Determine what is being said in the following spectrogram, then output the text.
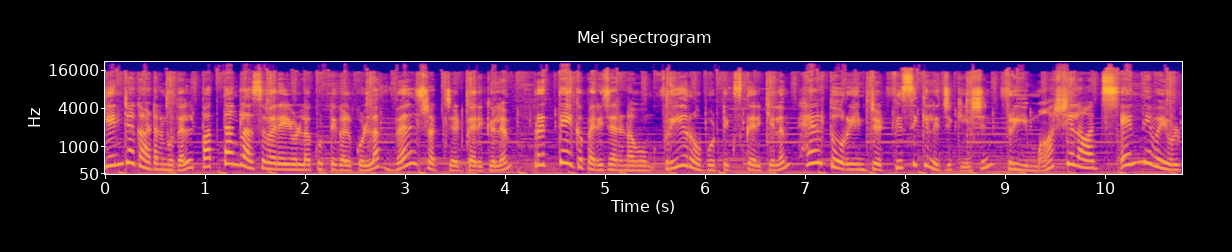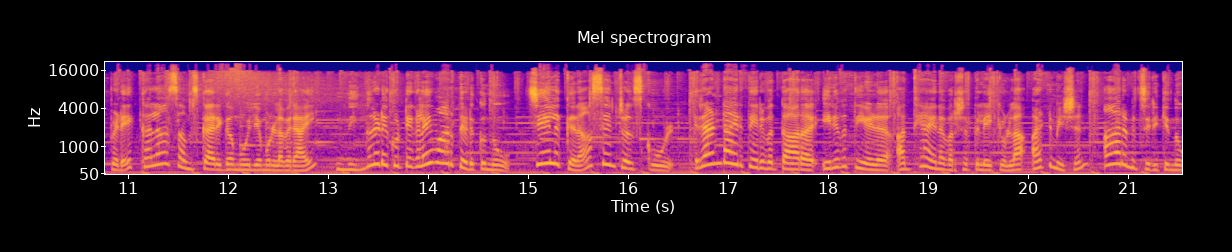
കിൻഡർ ഗാർഡൻ മുതൽ പത്താം ക്ലാസ് വരെയുള്ള കുട്ടികൾക്കുള്ള വെൽ സ്ട്രക്ചേർഡ് കരിക്കുലം പ്രത്യേക പരിചരണവും free robotics curriculum health oriented physical education free martial arts എന്നിവയുൾപ്പെടെ കലാ സാംസ്കാരിക മൂല്യമുള്ളവരായി നിങ്ങളുടെ കുട്ടികളെ വാർത്തെടുക്കുന്നു. ചേലക്കര സെൻട്രൽ സ്കൂൾ. രണ്ടായിരത്തി ഇരുപത്തി ആറ് ഇരുപത്തിയേഴ് അധ്യയന വർഷത്തിലേക്കുള്ള അഡ്മിഷൻ ആരംഭിച്ചിരിക്കുന്നു.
